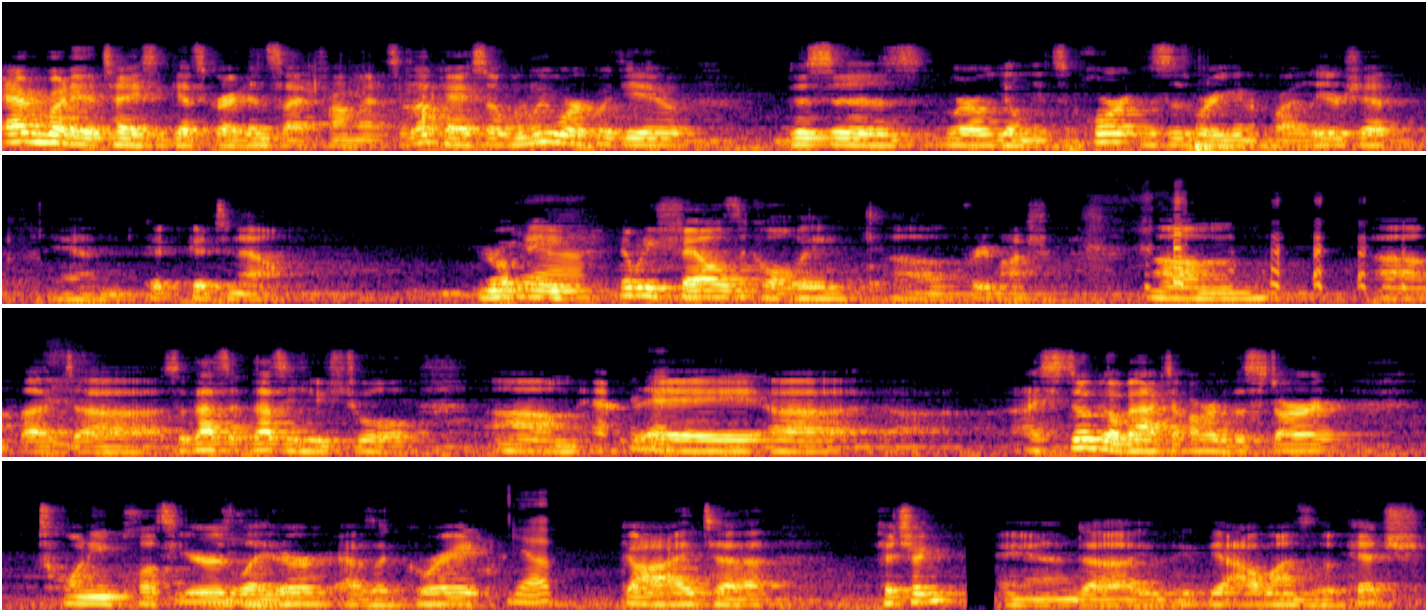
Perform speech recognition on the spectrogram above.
everybody that takes it gets great insight from it. It says, okay, so when we work with you, this is where you'll need support. This is where you're going to provide leadership, and good, good to know. Nobody, yeah. nobody fails at Kolbe, uh, pretty much. Um, uh, but uh, so that's a, that's a huge tool. Um, and uh, I still go back to Art of the Start, 20 plus years later, as a great yep. guide to pitching and uh, the outlines of the pitch.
